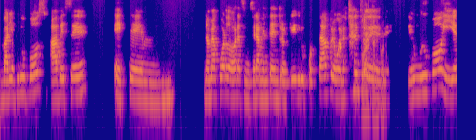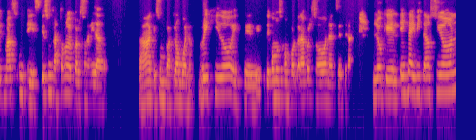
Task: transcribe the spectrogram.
varios grupos, ABC, este, no me acuerdo ahora sinceramente dentro de qué grupo está, pero bueno, está dentro de, un grupo y es más, es, es un trastorno de personalidad, que es un patrón, bueno, rígido este, de, cómo se comportará la persona, etc. Lo que es la evitación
